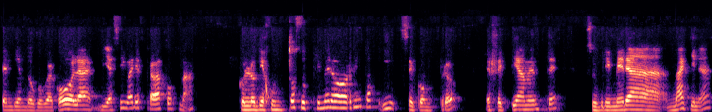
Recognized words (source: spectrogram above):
vendiendo Coca-Cola y así varios trabajos más, con lo que juntó sus primeros ahorritos y se compró efectivamente su primera máquina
